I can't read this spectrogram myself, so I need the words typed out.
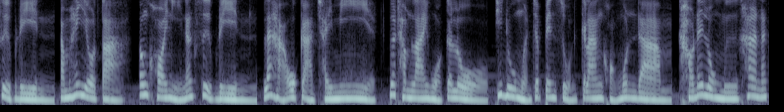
สืบรินทำให้โยตะ ต้องคอยหนีนักสืบริน และหาโอกาสใช้มีด เพื่อทำลายหัวกะโหลกที่ดูเหมือนจะเป็นศูนย์กลางของมนดำเขาได้ลงมือฆ่านัก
